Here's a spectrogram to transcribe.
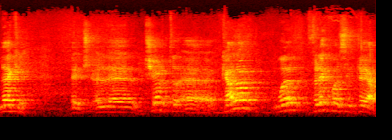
لكن التيشيرت color وال frequency بتاعه.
